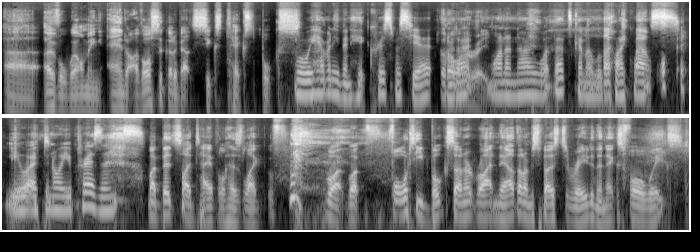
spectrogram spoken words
uh, overwhelming. And I've also got about six textbooks. Well, we haven't even hit Christmas yet. That I don't want to know what that's going to look like once you open all your presents. My bedside table has like what what forty books on it right now that I'm supposed to read in the next four weeks.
